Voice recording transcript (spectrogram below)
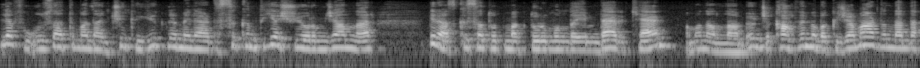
lafı uzatmadan çünkü yüklemelerde sıkıntı yaşıyorum canlar. Biraz kısa tutmak durumundayım derken aman Allah'ım önce kahveme bakacağım ardından da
